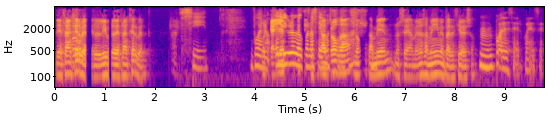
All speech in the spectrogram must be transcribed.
de Frank Oh. Herbert, el libro de Frank Herbert. Sí. Bueno, el libro lo conocemos. droga, pero- ¿no? También, no sé, al menos a mí me pareció eso. Mm, puede ser, puede ser.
